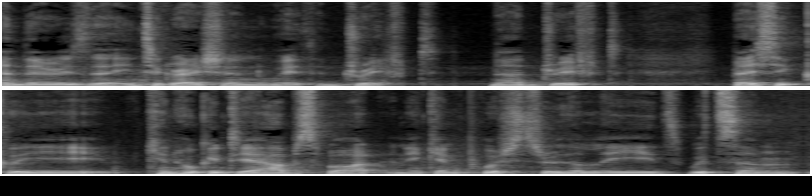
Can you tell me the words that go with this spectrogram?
and there is the integration with Drift. Now, Drift basically can hook into HubSpot and you can push through the leads with some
